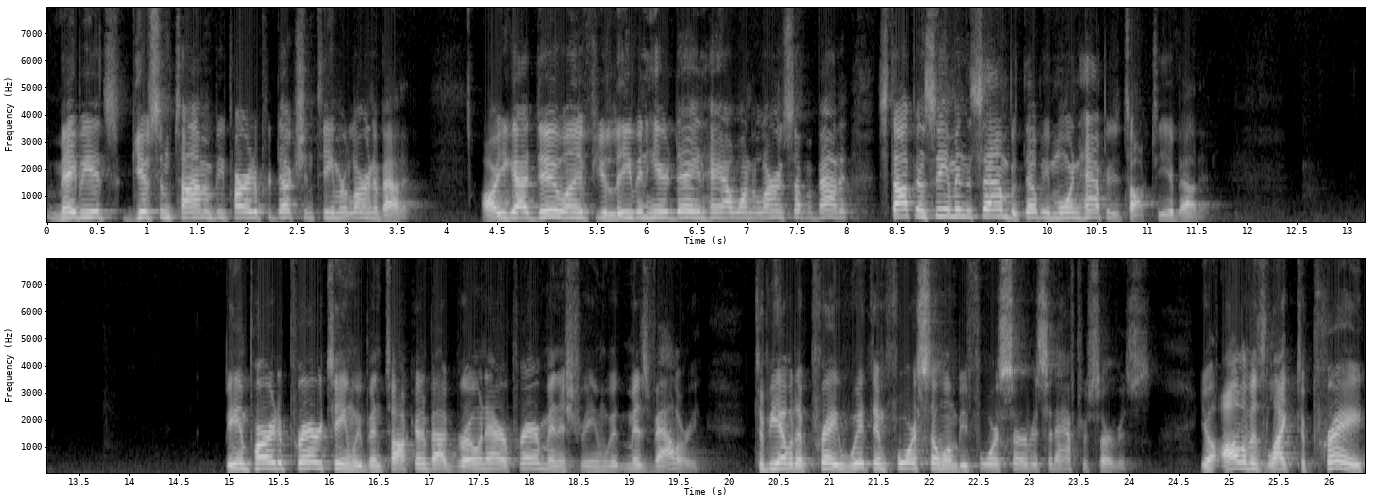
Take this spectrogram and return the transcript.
maybe it's give some time and be part of the production team or learn about it. All you got to do if you're leaving here today and, hey, I want to learn something about it, stop and see them in the sound booth. They'll be more than happy to talk to you about it. Being part of the prayer team, we've been talking about growing our prayer ministry and with Ms. Valerie to be able to pray with and for someone before service and after service. You know, all of us like to pray,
